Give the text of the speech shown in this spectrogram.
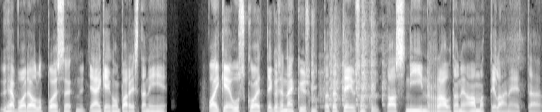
yhden vuoden ollut poissa nyt jääkeikon parista, niin vaikea uskoa, etteikö se näkyisi, mutta että Davis on kyllä taas niin rautainen ammattilainen, että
